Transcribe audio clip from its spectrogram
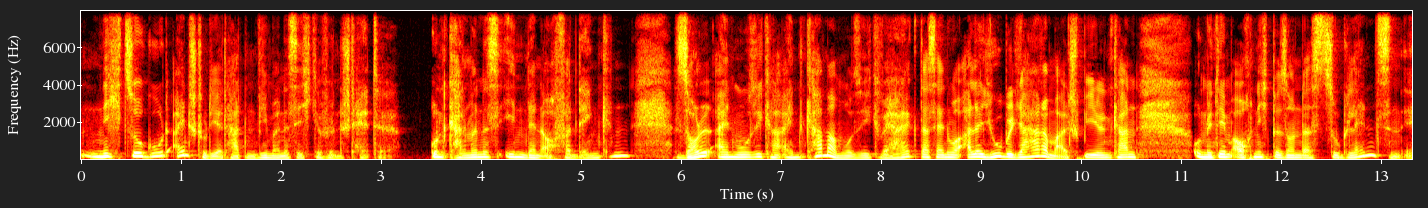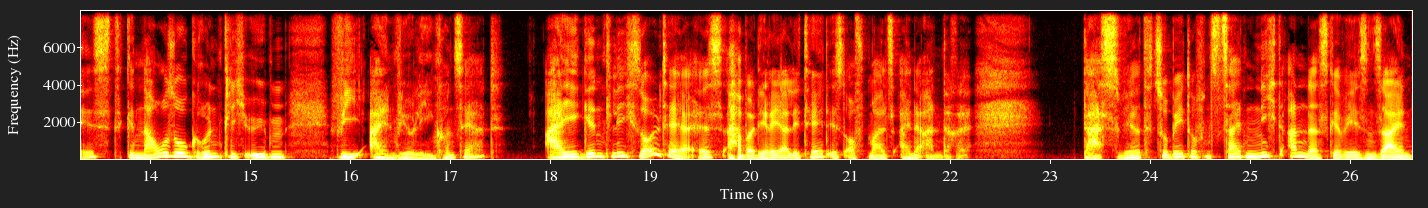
nicht so gut einstudiert hatten, wie man es sich gewünscht hätte. Und kann man es ihnen denn auch verdenken? Soll ein Musiker ein Kammermusikwerk, das er nur alle Jubeljahre mal spielen kann und mit dem auch nicht besonders zu glänzen ist, genauso gründlich üben wie ein Violinkonzert? Eigentlich sollte er es, aber die Realität ist oftmals eine andere. Das wird zu Beethovens Zeiten nicht anders gewesen sein,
